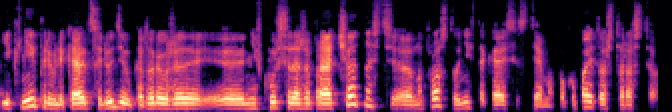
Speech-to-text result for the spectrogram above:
и к ней привлекаются люди, которые уже э, не в курсе даже про отчетность, э, но просто у них такая система – покупай то, что растет.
